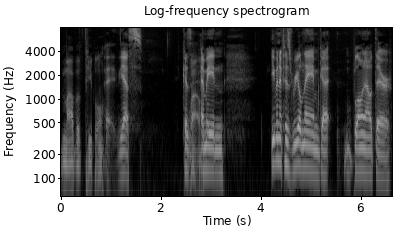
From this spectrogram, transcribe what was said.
mob of people. Uh, yes, because wow. I mean, even if his real name got blown out there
